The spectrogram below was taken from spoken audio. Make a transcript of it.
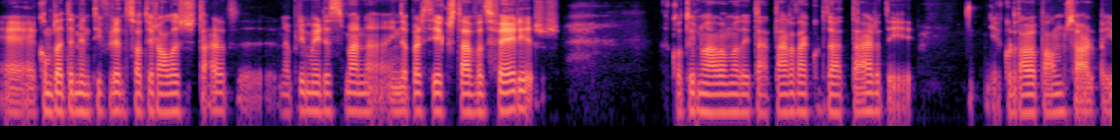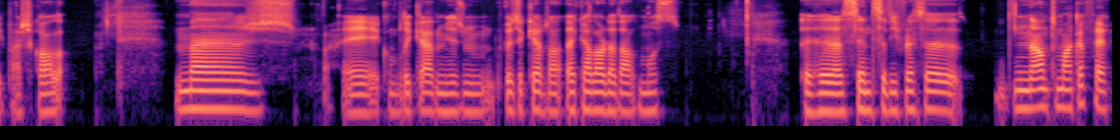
é, completamente diferente só ter aulas de tarde. Na primeira semana ainda parecia que estava de férias, continuava-me a deitar tarde, a acordar tarde e, e acordava para almoçar, para ir para a escola mas pá, é complicado mesmo. Depois daquela, aquela hora de almoço, uh, sente-se a diferença de não tomar café.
